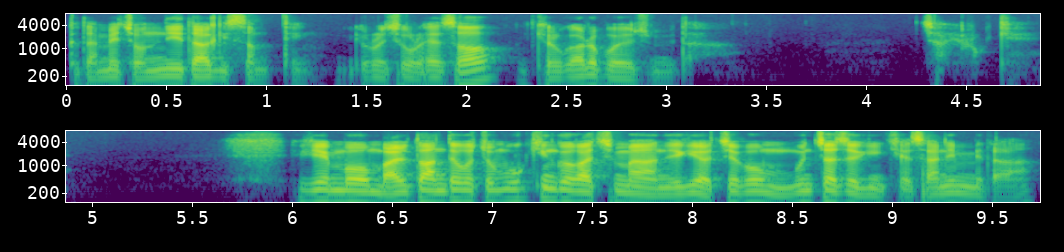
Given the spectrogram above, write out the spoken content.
그 다음에 존니 더하기 something 이런 식으로 해서 결과를 보여줍니다. 자 이렇게 이게 뭐 말도 안 되고 좀 웃긴 것 같지만 이게 어찌 보면 문자적인 계산입니다.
